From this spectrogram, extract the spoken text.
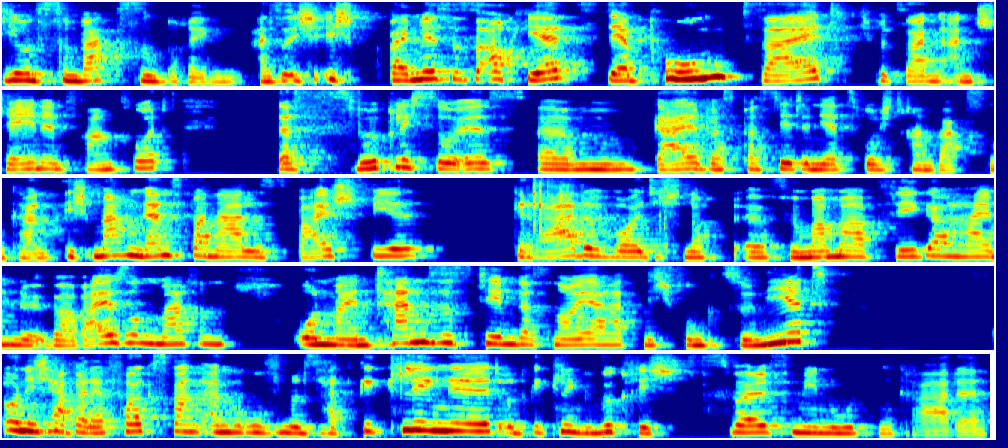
die uns zum Wachsen bringen. Also ich, ich, bei mir ist es auch jetzt der Punkt seit, ich würde sagen, Unchain in Frankfurt, dass es wirklich so ist, ähm, geil, was passiert denn jetzt, wo ich dran wachsen kann. Ich mache ein ganz banales Beispiel. Gerade wollte ich noch äh, für Mama Pflegeheim eine Überweisung machen und mein TAN-System, das neue, hat nicht funktioniert. Und ich habe bei der Volksbank angerufen und es hat geklingelt und geklingelt wirklich zwölf Minuten gerade.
